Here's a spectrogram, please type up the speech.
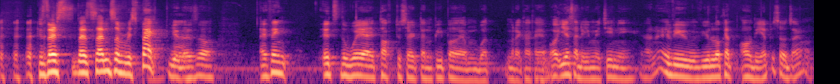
because there's that sense of respect gitu. So, I think it's the way I talk to certain people yang membuat mereka kayak, oh yes ada image ini. Karena if you if you look at all the episodes, I don't,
